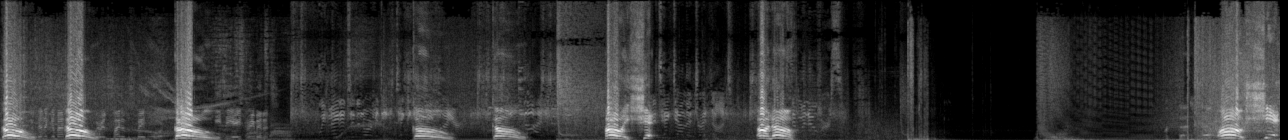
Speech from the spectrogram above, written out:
Go! Go! Go! Go! Go! Holy shit! Oh no! What the hell? Oh shit!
